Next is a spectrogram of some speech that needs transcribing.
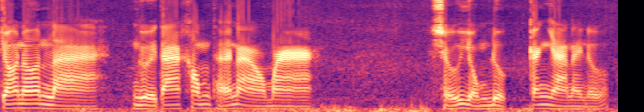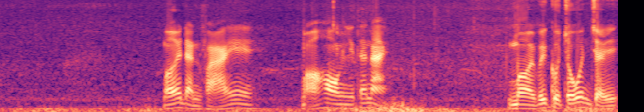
Cho nên là người ta không thể nào mà sử dụng được căn nhà này nữa. Mới đành phải bỏ hoang như thế này. Mời với cô chú anh chị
